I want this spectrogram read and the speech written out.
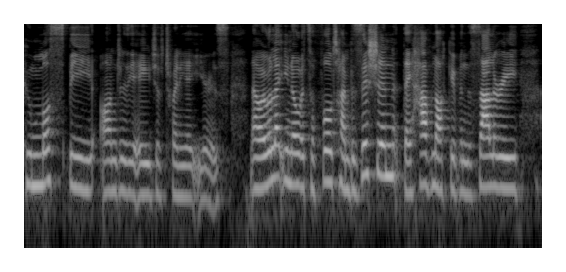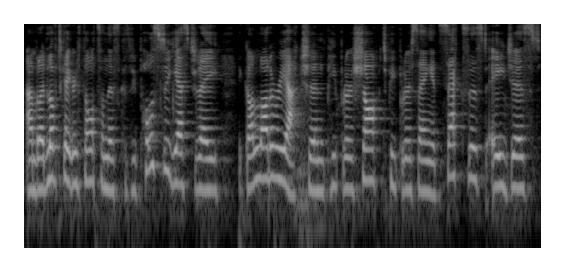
who must be under the age of 28 years. Now, I will let you know it's a full time position. They have not given the salary, um, but I'd love to get your thoughts on this because we posted it yesterday. It got a lot of reaction. People are shocked. People are saying it's sexist, ageist.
